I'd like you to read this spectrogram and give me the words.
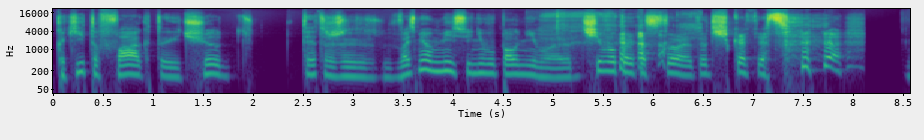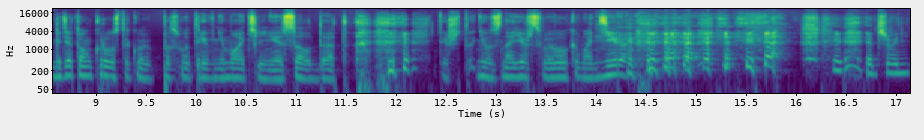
Какие-то факты, что это же... Возьмем миссию невыполнимую. Чего только стоит. Это ж капец. Где Том Круз такой, посмотри внимательнее, солдат. Ты что, не узнаешь своего командира? Это же,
